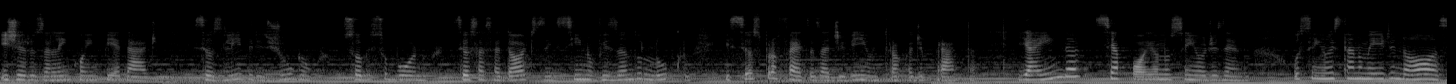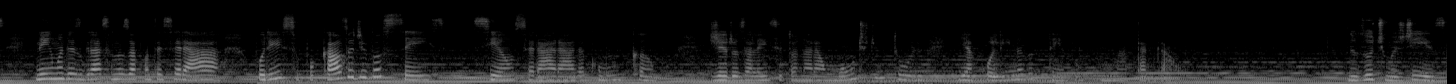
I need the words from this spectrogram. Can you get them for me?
e Jerusalém com impiedade. Seus líderes julgam sob suborno, seus sacerdotes ensinam visando lucro e seus profetas adivinham em troca de prata. E ainda se apoiam no Senhor, dizendo: O Senhor está no meio de nós, nenhuma desgraça nos acontecerá. Por isso, por causa de vocês, Sião será arada como um campo. Jerusalém se tornará um monte de entulho e a colina do templo um matagal. Nos últimos dias,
